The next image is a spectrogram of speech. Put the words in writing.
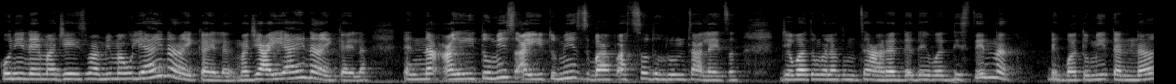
कोणी नाही माझी स्वामी माऊली आहे ना ऐकायला. माझी आई आहे ना ऐकायला. त्यांना आई तुम्हीच आई तुम्हीच बाप असं धरून चालायचं. जेव्हा तुम्हाला तुमचं आराध्य दैवत दिसतील ना तेव्हा तुम्ही त्यांना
